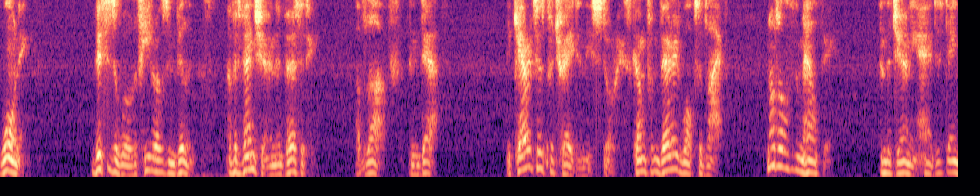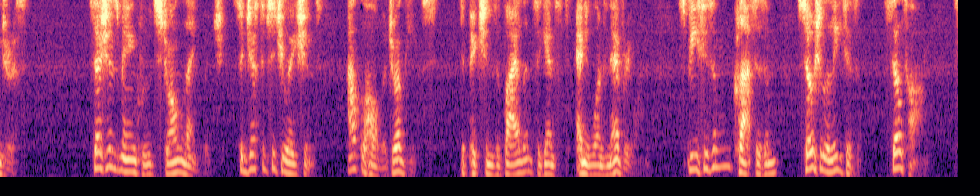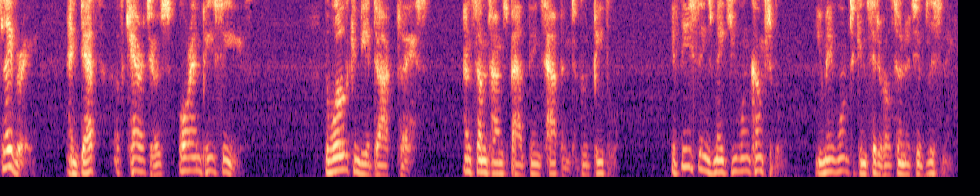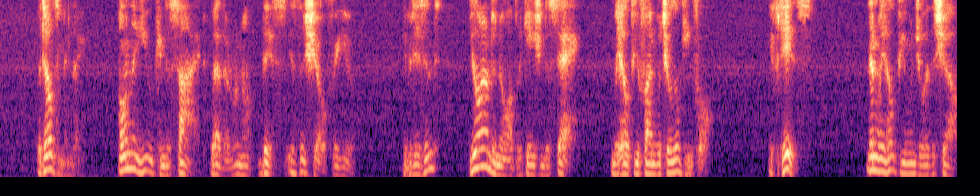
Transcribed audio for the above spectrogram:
Warning. This is a world of heroes and villains, of adventure and adversity, of love and death. The characters portrayed in these stories come from varied walks of life, not all of them healthy, and the journey ahead is dangerous. Sessions may include strong language, suggestive situations, alcohol or drug use, depictions of violence against anyone and everyone, speciesism, classism, social elitism, self harm, slavery, and death of characters or NPCs. The world can be a dark place, and sometimes bad things happen to good people. If these things make you uncomfortable, you may want to consider alternative listening, but ultimately, only you can decide whether or not this is the show for you. If it isn't, you're under no obligation to stay. We hope you find what you're looking for. If it is, then we hope you enjoy the show.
